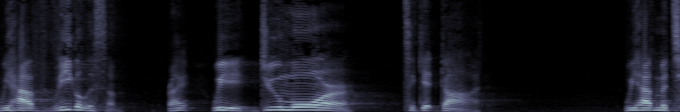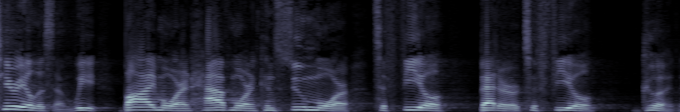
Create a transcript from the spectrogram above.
We have legalism, right? We do more to get God. We have materialism. We buy more and have more and consume more to feel better, to feel good.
